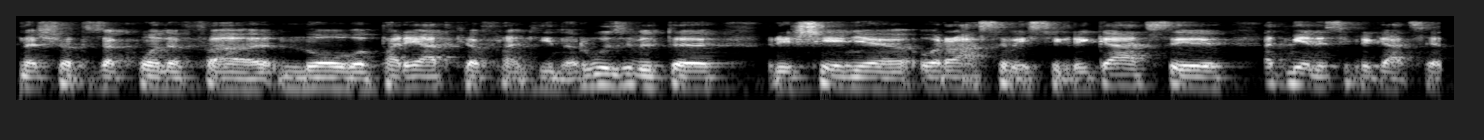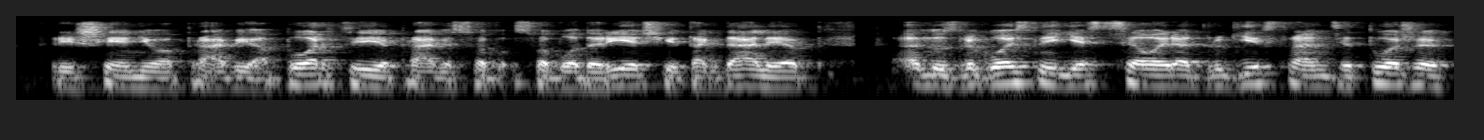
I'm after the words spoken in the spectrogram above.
насчет законов э, нового порядка Франклина Рузвельта, решение о расовой сегрегации, отмене сегрегации решению о праве аборте, праве свободы речи и так далее. Но, с другой стороны, есть целый ряд других стран, где тоже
